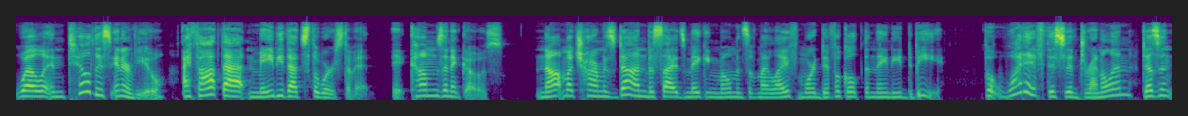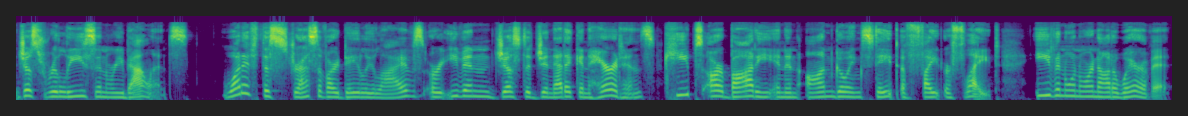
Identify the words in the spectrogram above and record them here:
Well, until this interview, I thought that maybe that's the worst of it. It comes and it goes. Not much harm is done besides making moments of my life more difficult than they need to be. But what if this adrenaline doesn't just release and rebalance? What if the stress of our daily lives, or even just a genetic inheritance, keeps our body in an ongoing state of fight or flight, even when we're not aware of it?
